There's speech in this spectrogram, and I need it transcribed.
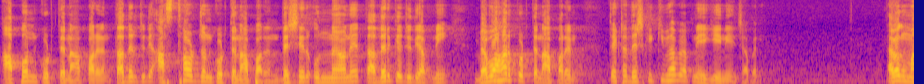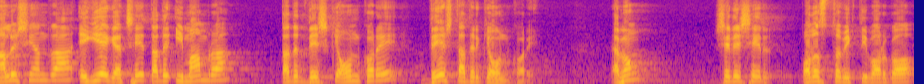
আপন করতে না পারেন, তাদের যদি আস্থা অর্জন করতে না পারেন, দেশের উন্নয়নে তাদেরকে যদি আপনি ব্যবহার করতে না পারেন, তো একটা দেশকে কীভাবে আপনি এগিয়ে নিয়ে যাবেন? এবং মালয়েশিয়ানরা এগিয়ে গেছে, তাদের ইমামরা তাদের দেশকে অন করে, দেশ তাদেরকে অন করে। এবং সে দেশের পদস্থ ব্যক্তিবর্গ,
